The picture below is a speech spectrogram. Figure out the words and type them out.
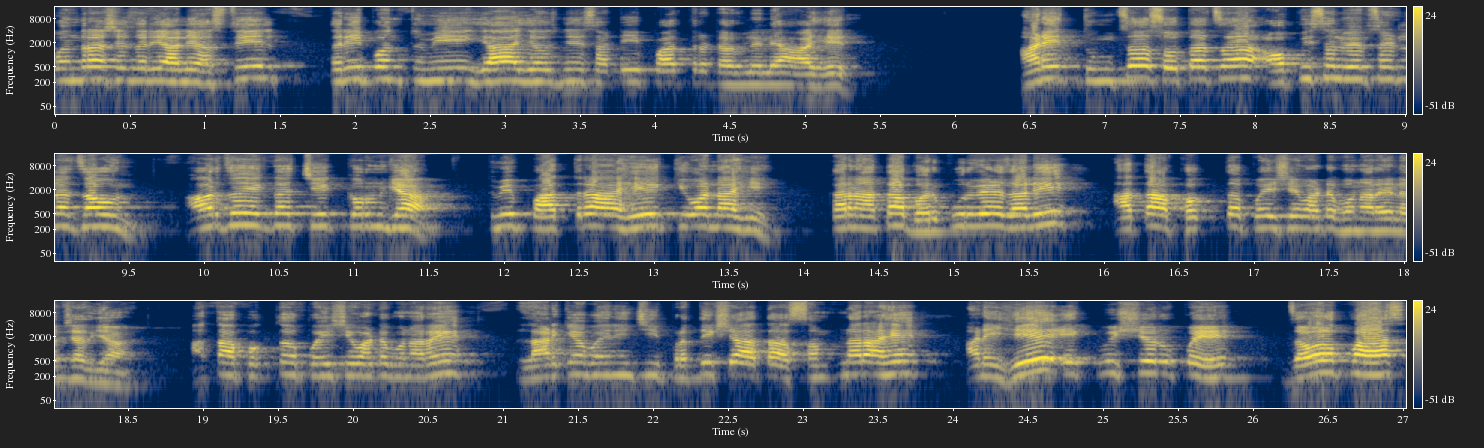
पंधराशे जरी आले असतील तरी पण तुम्ही या योजनेसाठी पात्र ठरलेले आहेत. आणि तुमचं स्वतःचा ऑफिशियल वेबसाईटला जाऊन अर्ज एकदा चेक करून घ्या. तुम्ही पात्र आहे किंवा नाही. कारण आता भरपूर वेळ झाली आता फक्त पैसे वाटप होणार आहे लक्षात घ्या. आता फक्त पैसे वाटप होणार आहे. लाडक्या बहिणींची प्रतीक्षा आता संपणार आहे. आणि हे एकवीसशे रुपये जवळपास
